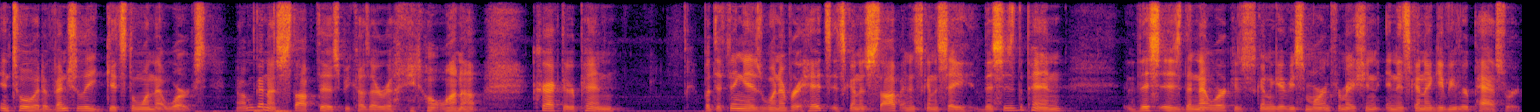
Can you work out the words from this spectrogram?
until it eventually gets the one that works. Now I'm going to stop this because I really don't want to crack their pin. But the thing is, whenever it hits, it's going to stop and it's going to say, this is the pin. This is the network. It's just going to give you some more information and it's going to give you their password.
